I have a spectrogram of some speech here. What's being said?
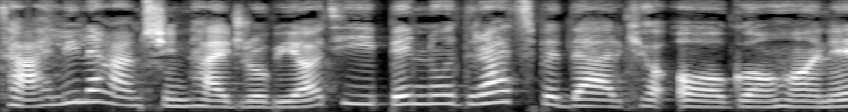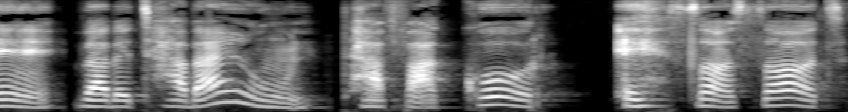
تحلیل همچین تجربیاتی به ندرت به درک آگاهانه و به طبع اون تفکر، احساسات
